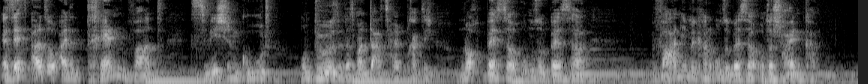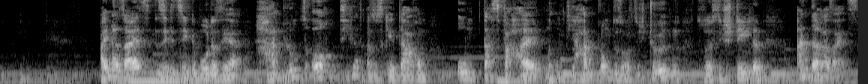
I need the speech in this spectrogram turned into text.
Er setzt also eine Trennwand zwischen gut und böse, dass man das halt praktisch noch besser, umso besser wahrnehmen kann, umso besser unterscheiden kann. Einerseits sind die zehn Gebote sehr handlungsorientiert, also es geht darum, um das Verhalten, um die Handlung, du sollst nicht töten, du sollst nicht stehlen. Andererseits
